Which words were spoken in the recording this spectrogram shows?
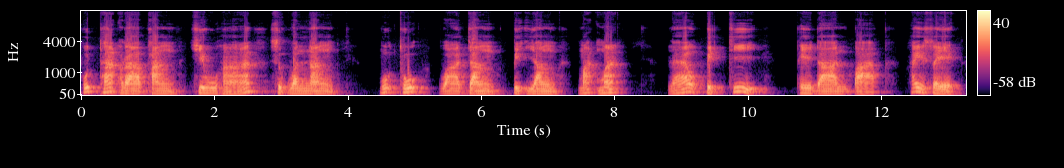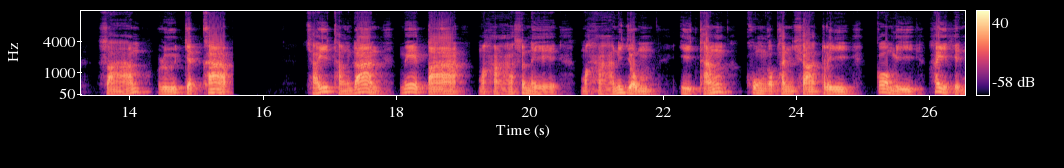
พุทธราพัง ชิวหา สุวรรณัง มุทุวาจัง ปิยัง มะมะ แล้วปิดที่เพดานปากให้เสกสามหรือเจ็ดคาบ ใช้ทางด้านเมตตา มหาเสน่ห์มหานิยม อีกทั้งคงกระพันชาตรีก็มีให้เห็น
